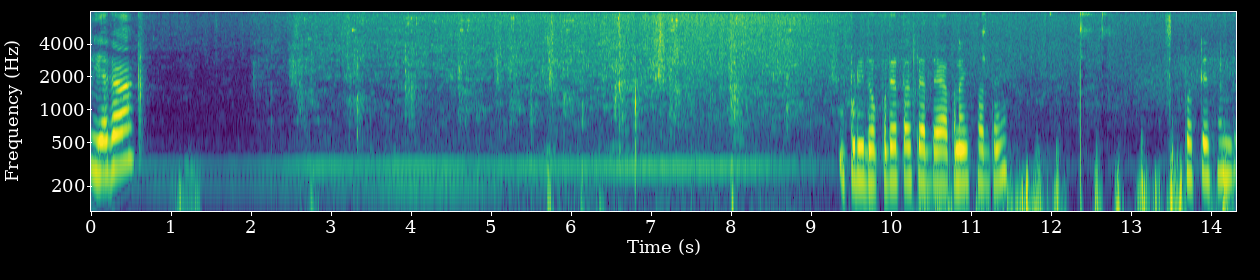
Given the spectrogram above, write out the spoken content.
ఇయగా ఇప్పుడు ఇది ఉప్పు తెస్తా పెద్ద ఏతన అయిపోద్ది పట్టేసింది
